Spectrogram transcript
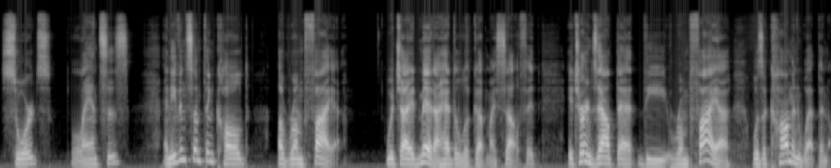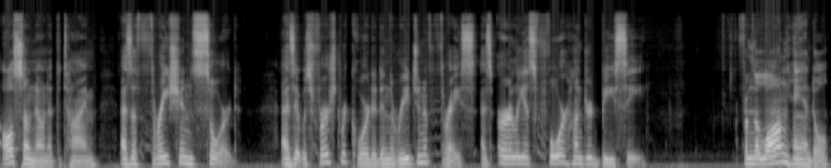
swords, lances, and even something called a rhomphaia, which I admit I had to look up myself. It it turns out that the rhomphaia was a common weapon, also known at the time as a Thracian sword, as it was first recorded in the region of Thrace as early as 400 BC. From the long handle,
